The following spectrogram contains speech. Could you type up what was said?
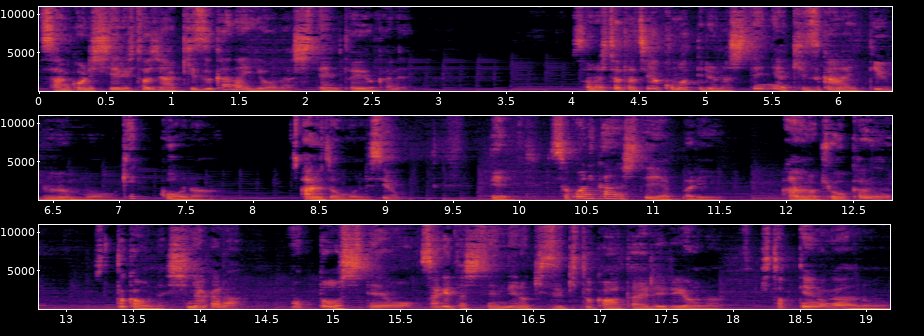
参考にしている人じゃ気づかないような視点というかねその人たちが困ってるような視点には気づかないっていう部分も結構なあると思うんですよ。でそこに関してやっぱりあの共感とかをねしながらもっと視点を下げた視点での気づきとかを与えれるような人っていうのが、あの、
